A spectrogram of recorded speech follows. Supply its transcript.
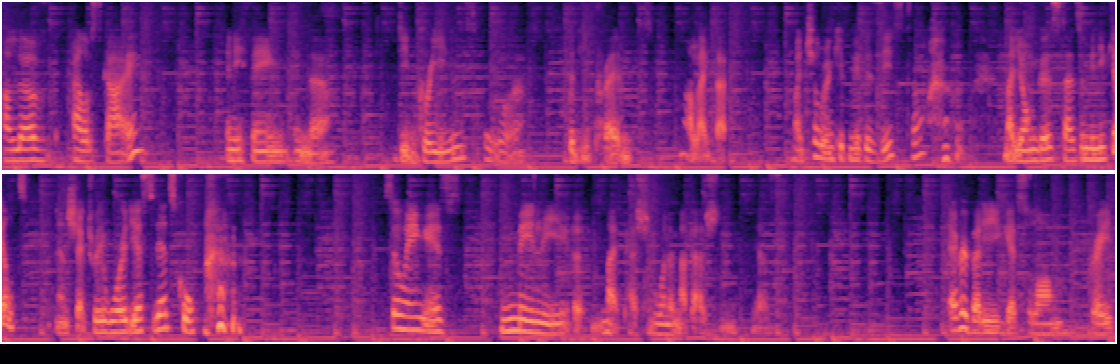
I love Isle of Skye, anything in the deep greens or the deep reds. I like that. My children keep me busy still. My youngest has a mini kilt and she actually wore it yesterday at school. Sewing is mainly uh, my passion, one of my passions, yes. Everybody gets along great.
